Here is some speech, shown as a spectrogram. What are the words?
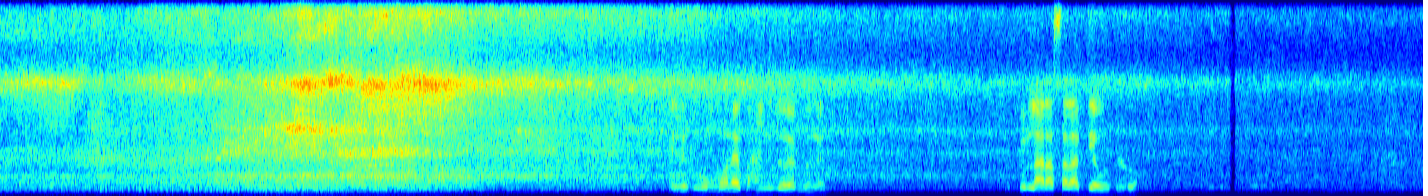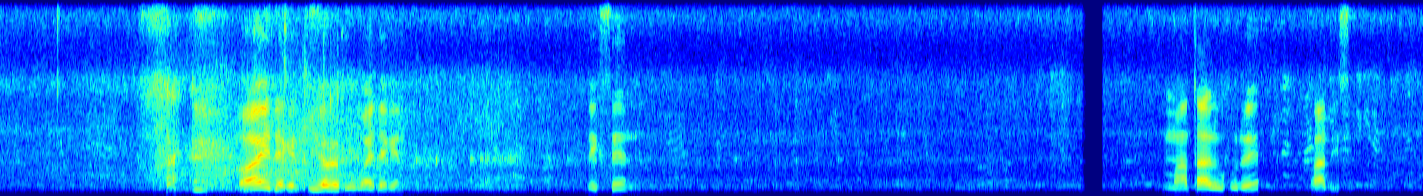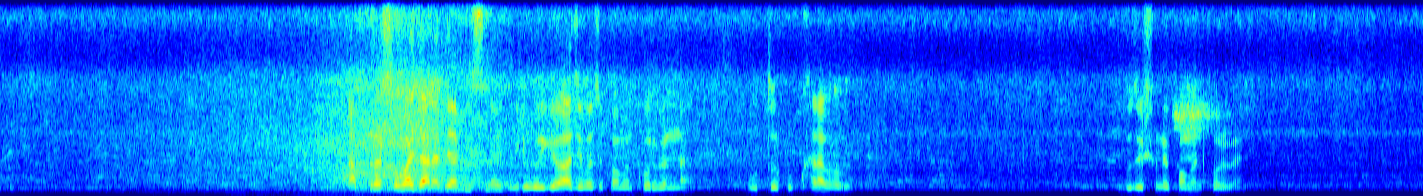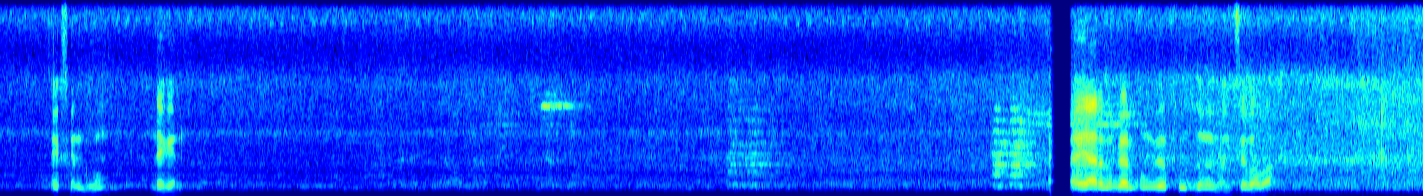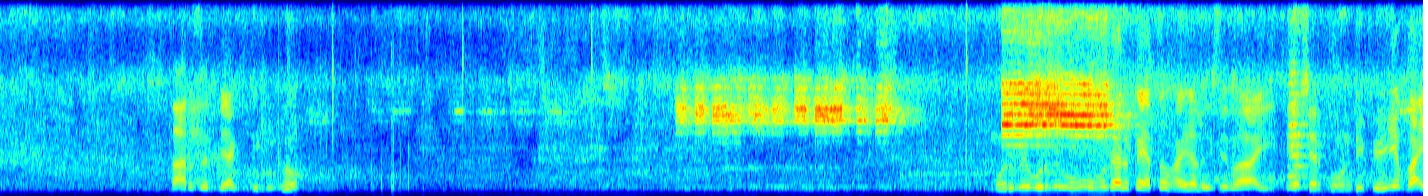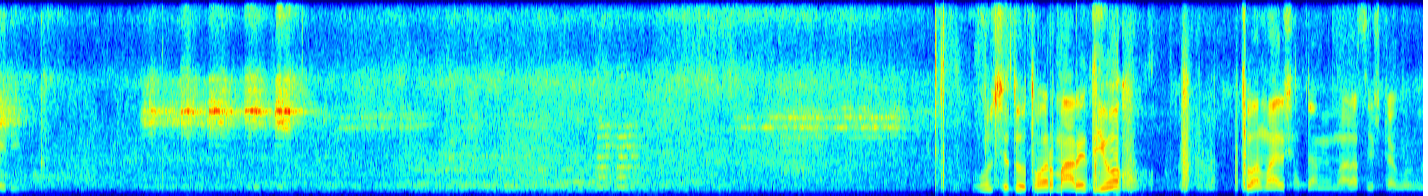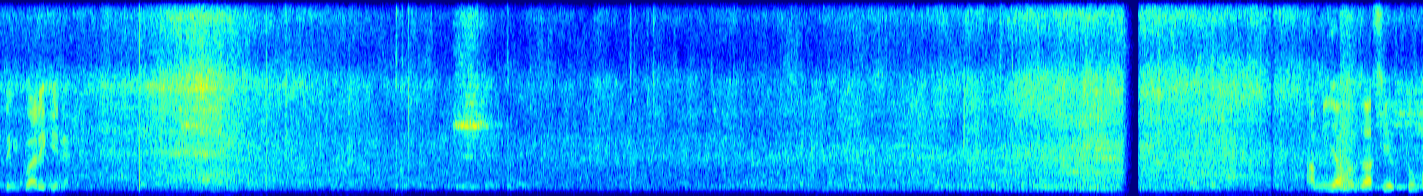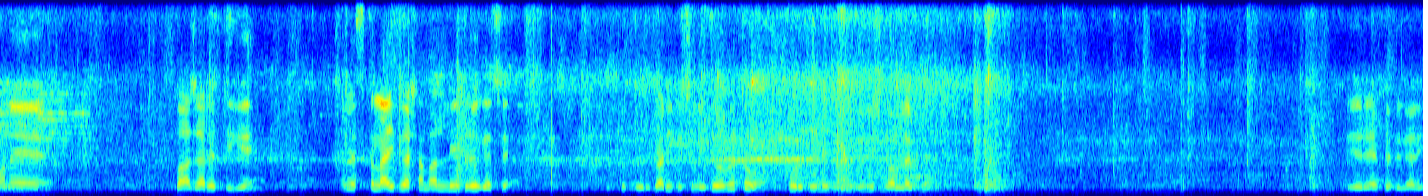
এই যে ঘুম মনে হয় ভাঙলো একজনের। একটু লাড়া সাড়া দিয়ে উঠল। ওই দেখেন কীভাবে ঘুমায় দেখেন। দেখছেন? মাথার উপরে পা দিছে। আপনারা সবাই জানেন যে আমি ইসলামিক ভিডিও করি, কেউ আজে বাজে কমেন্ট করবেন না। উত্তর খুব খারাপ হবে। শুনে কমেন্ট করবেন। দেখছেন ঘুম? দেখেন। এই আরবেনকার ঘুমিয়ে ফুল দমে ভাঙছে বাবা। তার যে ব্যাগ দেখি গো মুরগি মুরগি উহু উহু ডায়লগটা এত ভাইরাল হয়েছে ভাই, দেশের গন্ডি পেরিয়ে বাইরে। বলছি তো, তোমার মারে দিও, তোমার মায়ের সাথে আমি মারার চেষ্টা করব, দেখি পারি কিনা। আমি এখন যাচ্ছি একটু মানে বাজারের দিকে। আজকে লাইভে আসা আমার লেট হয়ে গেছে। একটু দরকারি কিছু নিতে হবে তো পরের দিনে কিছু জিনিস ভালো লাগবে। এর যে র্যাপের গাড়ি।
